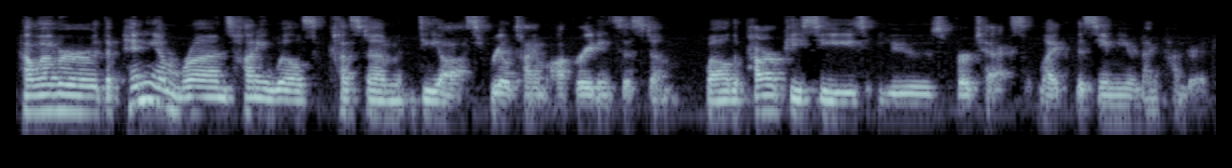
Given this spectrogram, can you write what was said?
However, the Pentium runs Honeywell's custom DEOS real-time operating system, while the PowerPCs use VRTX, like the CMU 900.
